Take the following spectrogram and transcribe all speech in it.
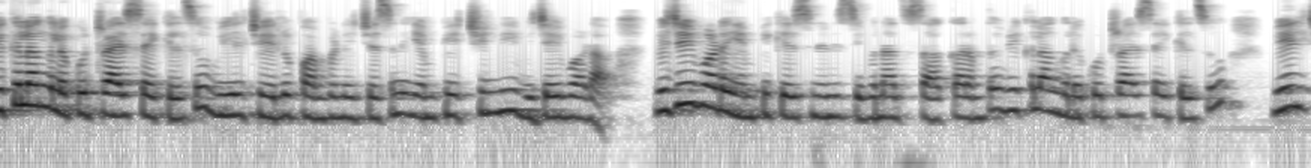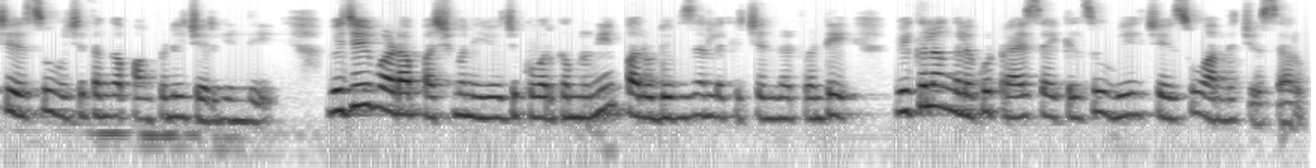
వికలాంగులకు ట్రైసైకిల్స్ వీల్ చైర్లు పంపిణీ చేసిన ఎంపీ చిన్ని విజయవాడ. విజయవాడ ఎంపీ కేసినేని శివనాథ్ సహకారంతో వికలాంగులకు ట్రైసైకిల్స్ వీల్ చైర్స్ ఉచితంగా పంపిణీ జరిగింది. విజయవాడ పశ్చిమ నియోజకవర్గంలోని పలు డివిజన్లకు చెందినటువంటి వికలాంగులకు ట్రైసైకిల్స్ వీల్ చైర్స్ అందజేశారు.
